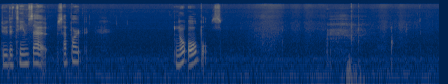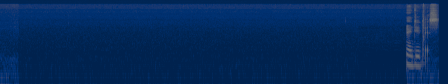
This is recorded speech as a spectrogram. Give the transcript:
do the team set set part. No opals. Gonna do this.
